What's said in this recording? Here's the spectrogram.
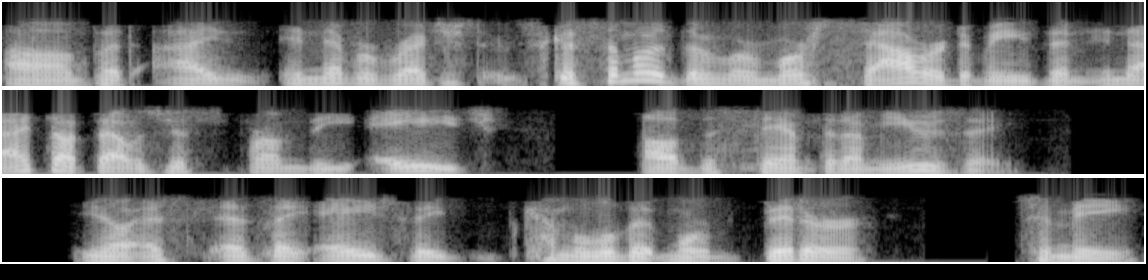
Uh, but I it never registered because some of them were more sour to me than, and I thought that was just from the age of the stamp that I'm using. You know, as as they age, they become a little bit more bitter to me.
